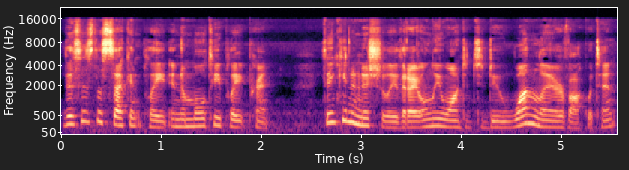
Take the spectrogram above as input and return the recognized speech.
This is the second plate in a multi-plate print. Thinking initially that I only wanted to do one layer of aquatint,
